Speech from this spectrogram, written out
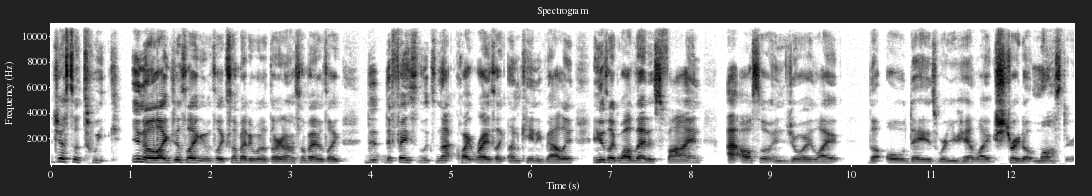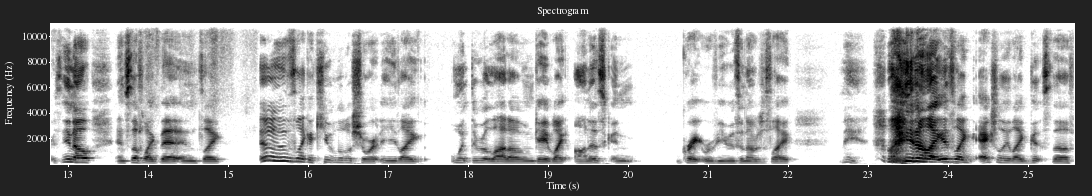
just a tweak, you know, like just like it was like somebody with a third eye, somebody was like the, the face looks not quite right. It's like uncanny valley, and he was like, while that is fine, I also enjoy like the old days where you had like straight up monsters, you know, and stuff like that. And it's like it was like a cute little short. He like went through a lot of them, gave like honest and great reviews, and I was just like, man, like you know, like it's like actually like good stuff.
